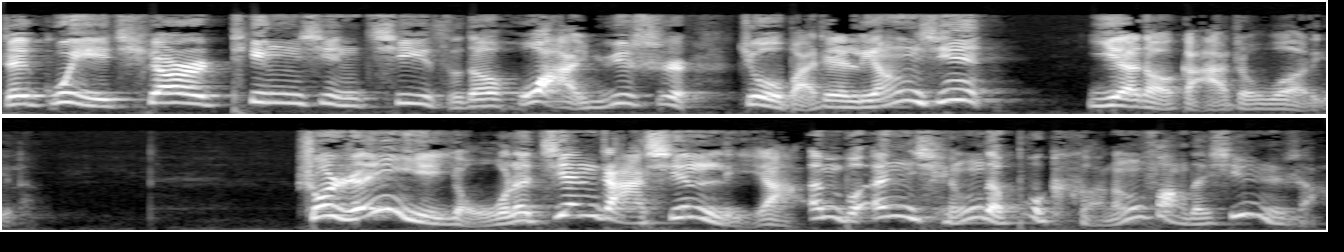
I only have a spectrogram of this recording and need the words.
这贵谦听信妻子的话，于是就把这良心掖到嘎吱窝里了。说人一有了奸诈心理呀，恩不恩情的不可能放在心上。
